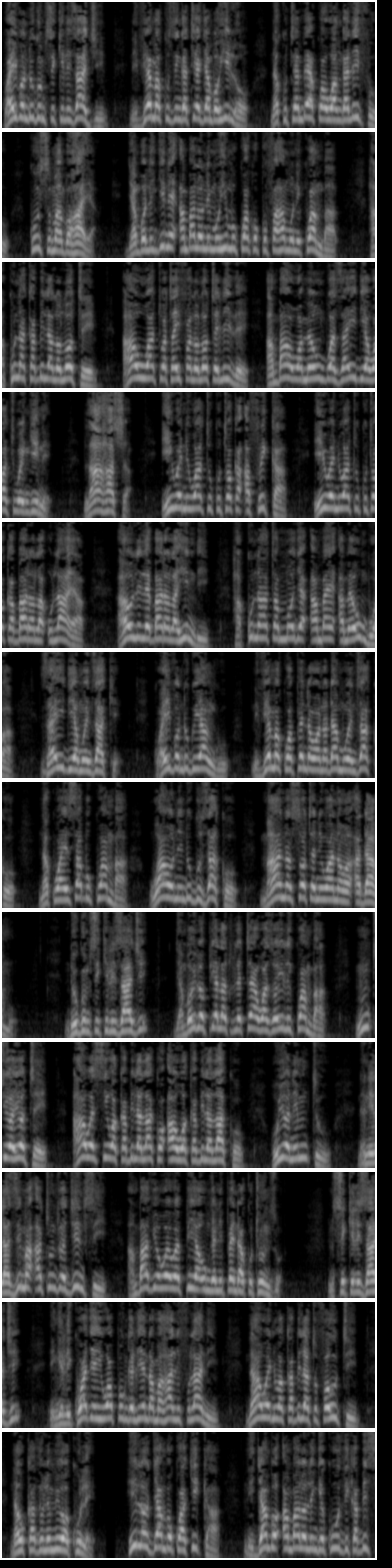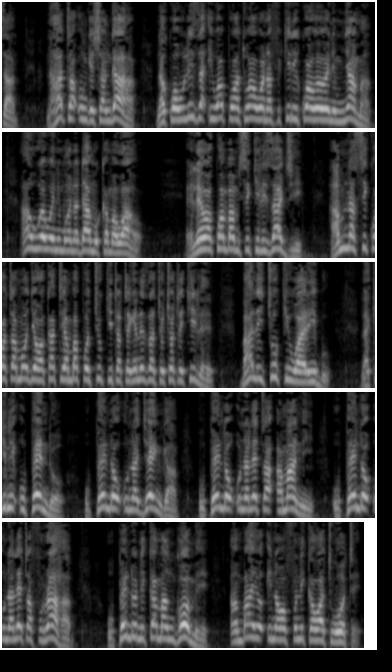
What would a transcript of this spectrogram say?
Kwa hivyo ndugu msikilizaji ni vyema kuzingatia jambo hilo na kutembea kwa uangalifu kuhusu mambo haya. Jambo lingine ambalo ni muhimu kwako kufahamu ni kwamba hakuna kabila lolote au watu wa taifa lolote lile ambao wameumbwa zaidi ya watu wengine. La hasha iwe ni watu kutoka afrika iwe ni watu kutoka bara la ulaya au lile bara la hindi hakuna hata mmoja ambaye ameumbwa zaidi ya mwenzake. Kwa hivyo ndugu yangu ni vyema kuwapenda wanadamu wenzako na kuwahesabu kwamba wao ni ndugu zako maana sote ni wana wa adamu. Ndugu msikilizaji jambo hilo pia latuletea wazo hili kwamba mtu yoyote awe si wa kabila lako au wa kabila lako huyo ni mtu na ni lazima atunzwe jinsi ambavyo wewe pia ungelipenda kutunzwa. Msikilizaji ingelikuwaje iwapo ungelienda mahali fulani nawe ni wa kabila tofauti na ukadhulumiwa kule? Hilo jambo kwa hakika ni jambo ambalo lingekuudhi kabisa na hata ungeshangaa na kuwauliza iwapo watu hao wanafikiri kuwa wewe ni mnyama au wewe ni mwanadamu kama wao. Elewa kwamba msikilizaji hamna siku hata moja wakati ambapo chuki itatengeneza chochote kile bali chuki uharibu lakini upendo upendo unajenga upendo unaleta amani upendo unaleta furaha. Upendo ni kama ngome ambayo inawafunika watu wote.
